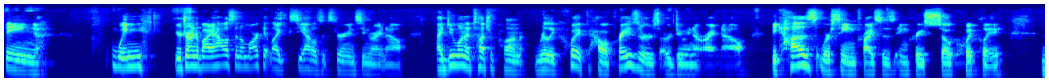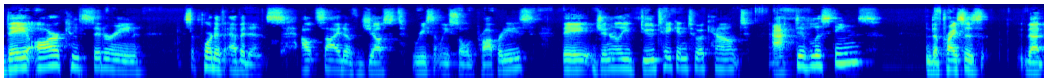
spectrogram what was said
thing when you're trying to buy a house in a market like Seattle's experiencing right now? I do want to touch upon really quick how appraisers are doing it right now because we're seeing prices increase so quickly they are considering supportive evidence outside of just recently sold properties. They generally do take into account active listings, the prices that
